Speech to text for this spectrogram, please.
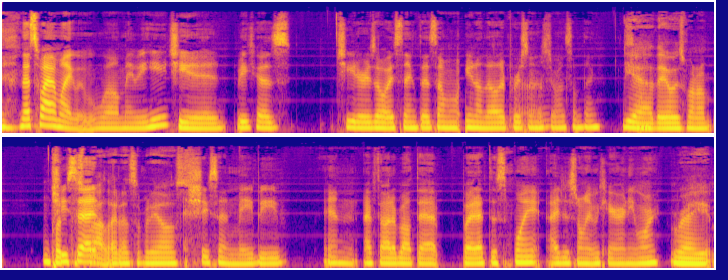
that's why I'm like, well, maybe he cheated because cheaters always think that someone, you know, the other person is doing something. Yeah, they always want to put she the said spotlight on somebody else. she said maybe, and I've thought about that, but at this point, I just don't even care anymore. Right.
